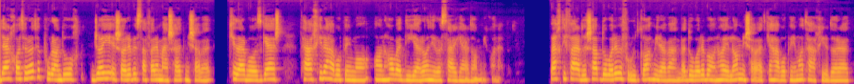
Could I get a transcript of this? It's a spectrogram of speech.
در خاطرات پوراندخت جای اشاره به سفر مشهد می شود که در بازگشت تأخیر هواپیما آنها و دیگرانی را سرگردان می کند. وقتی فردا شب دوباره به فرودگاه می روند و دوباره به آنها اعلام می شود که هواپیما تأخیر دارد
